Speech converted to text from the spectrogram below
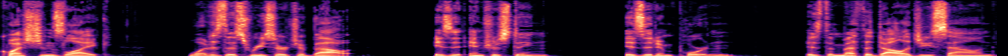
Questions like, what is this research about? Is it interesting? Is it important? Is the methodology sound?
